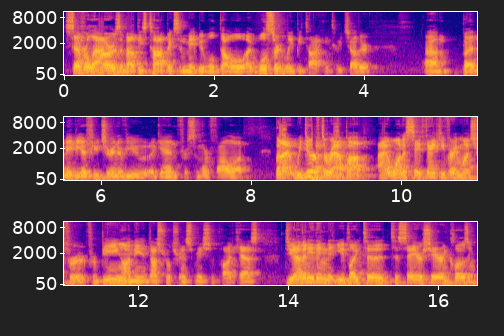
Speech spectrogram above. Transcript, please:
several hours about these topics, and maybe we'll double. I will certainly be talking to each other, um, but maybe a future interview again for some more follow up. But I, we do have to wrap up. I want to say thank you very much for for being on the Industrial Transformation Podcast. Do you have anything that you'd like to to say or share in closing?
